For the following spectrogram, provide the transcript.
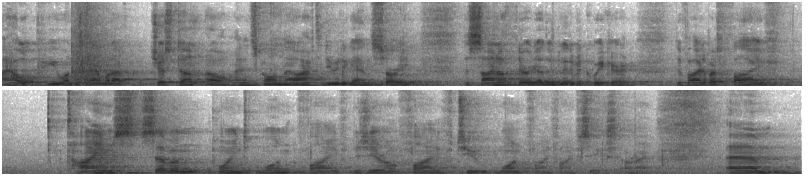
I hope you understand what I've just done. Oh, and it's gone now. I have to do it again. Sorry. The sine of 30, I'll do it a little bit quicker, divided by 5 times 7.150521556. All right. Um,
